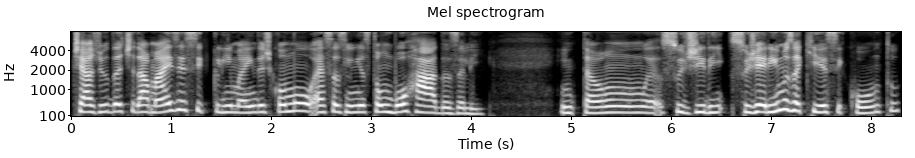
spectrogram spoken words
te ajuda a te dar mais esse clima ainda de como essas linhas estão borradas ali. Então, sugeri, sugerimos aqui esse conto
